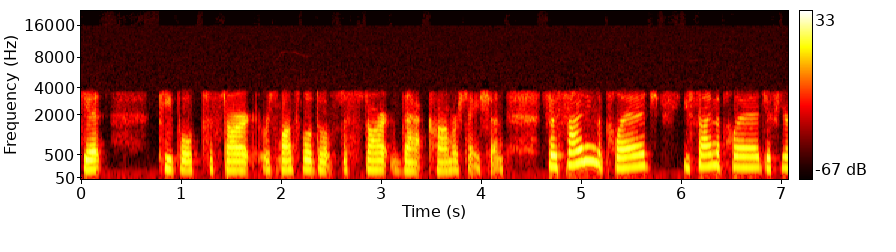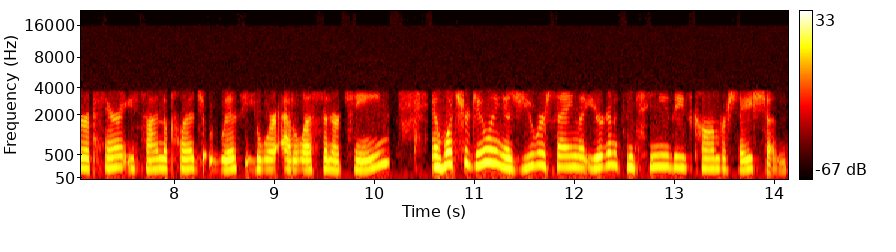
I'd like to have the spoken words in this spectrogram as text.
get people to start, responsible adults to start that conversation. So signing the pledge, you sign the pledge. If you're a parent, you sign the pledge with your adolescent or teen. And what you're doing is you are saying that you're going to continue these conversations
